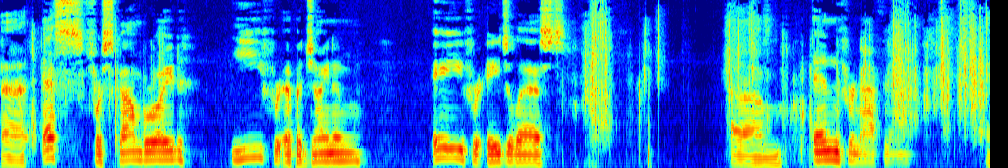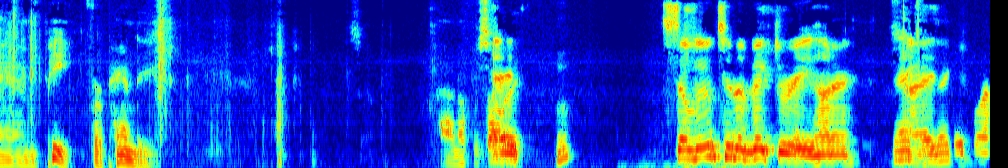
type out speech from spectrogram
uh, S for scombroid, E for epigynum, A for agelast, um, N for naffin, and P for pandy. So, I don't know if we saw Hey. it. Salute to the victory, Hunter. Thank you. I Thank you. take one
